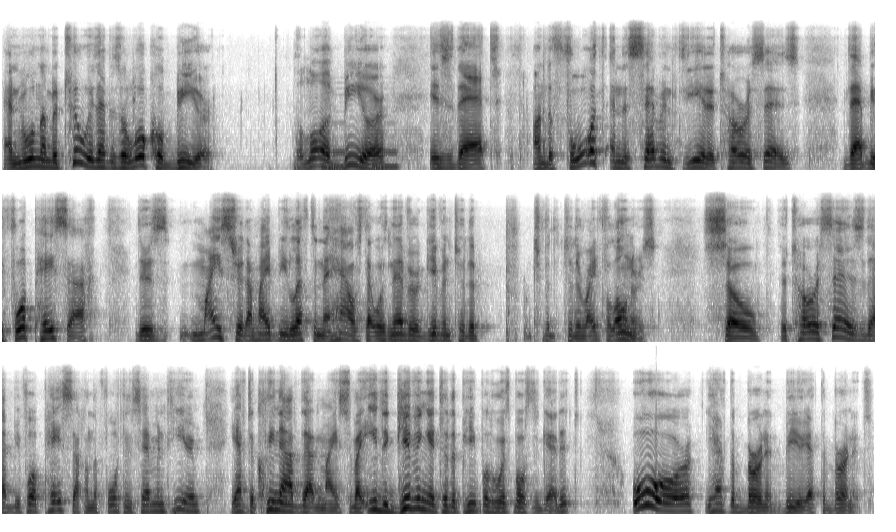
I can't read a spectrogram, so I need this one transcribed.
And rule number two is that there's a law called Biur. The law of Biur is that on the fourth and the seventh year, the Torah says that before Pesach, there's meiser that might be left in the house that was never given to the to, the rightful owners. So the Torah says that before Pesach on the fourth and seventh year, you have to clean out that meiser by either giving it to the people who are supposed to get it, or you have to burn it. Biur, you have to burn it.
